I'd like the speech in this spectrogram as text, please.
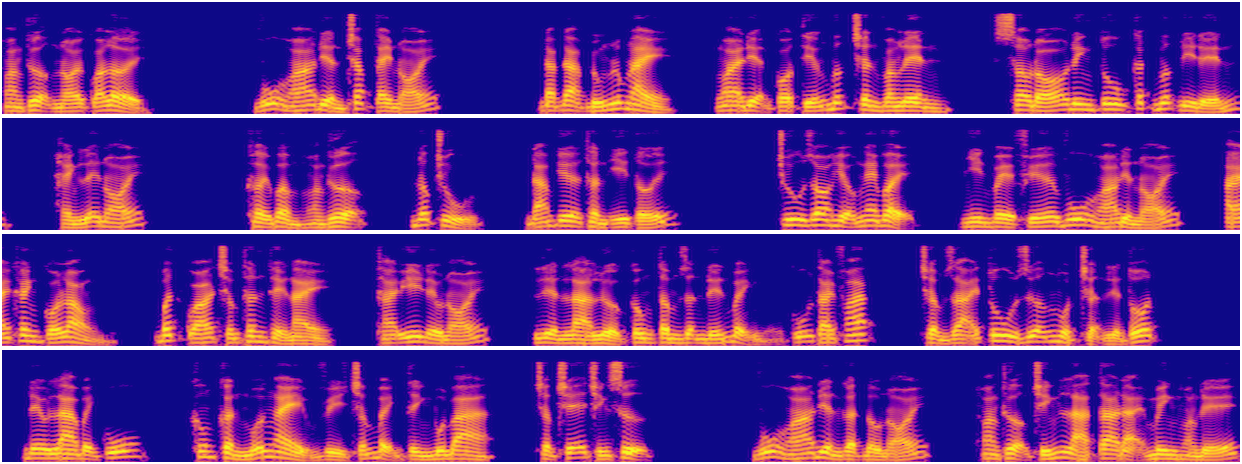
Hoàng thượng nói quá lời. Vũ hóa điền chắp tay nói. Đạp đạp đúng lúc này, ngoài điện có tiếng bước chân văng lên, sau đó đinh tu cất bước đi đến, hành lễ nói, khởi bẩm hoàng thượng, đốc chủ, đám kia thần y tới. Chu do hiệu nghe vậy, nhìn về phía vũ hóa điền nói, ái khanh có lòng, bất quá chấm thân thể này, thái y đều nói, liền là lửa công tâm dẫn đến bệnh cũ tái phát, chậm rãi tu dưỡng một trận liền tốt đều là bệnh cũ, không cần mỗi ngày vì chấm bệnh tình buôn ba, chậm trễ chính sự. Vũ hóa điền gật đầu nói, hoàng thượng chính là ta đại minh hoàng đế,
